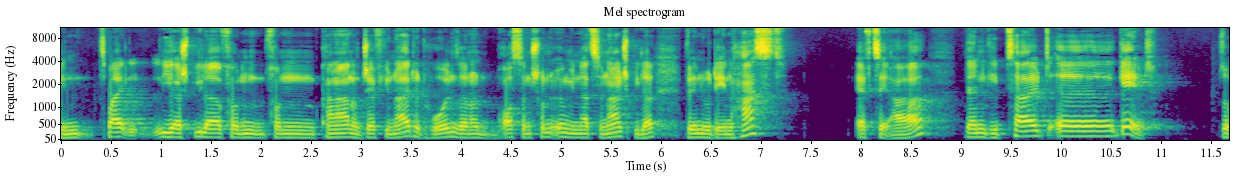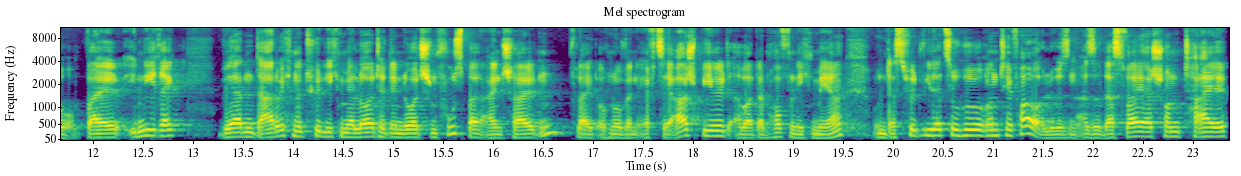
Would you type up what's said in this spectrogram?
den Zweitligaspieler von, von, keine Ahnung, Jeff United holen, sondern brauchst dann schon irgendwie einen Nationalspieler. Wenn du den hast, FCA, dann gibt's halt äh, Geld. So, weil indirekt werden dadurch natürlich mehr Leute den deutschen Fußball einschalten, vielleicht auch nur, wenn FCA spielt, aber dann hoffentlich mehr. Und das führt wieder zu höheren TV-Erlösen. Also das war ja schon Teil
